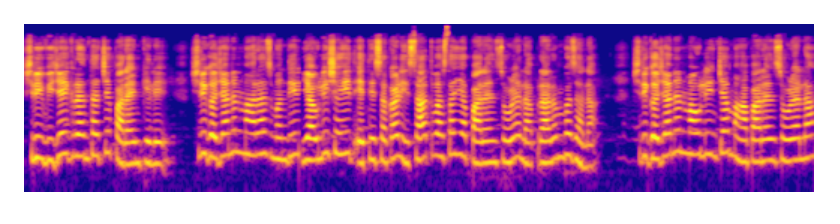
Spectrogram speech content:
श्री विजय ग्रंथाचे पारायण केले. श्री गजानन महाराज मंदिर यावली शहीद येथे सकाळी सात वाजता या पारायण सोहळ्याला प्रारंभ झाला. श्री गजानन माऊलींच्या महापारायण सोहळ्याला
